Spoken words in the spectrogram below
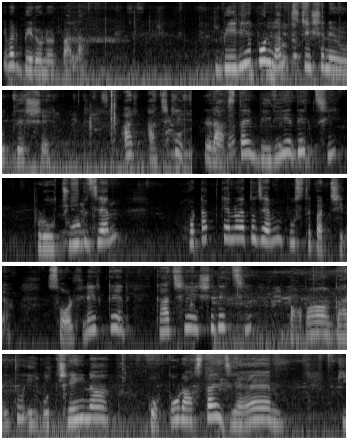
এবার বেরোনোর পালা। বেরিয়ে পড়লাম স্টেশনের উদ্দেশ্যে। আর আজকে রাস্তায় বেরিয়ে দেখছি প্রচুর জ্যাম। হঠাৎ কেন এত জ্যাম বুঝতে পারছি না। সল্টলেকের কাছে এসে দেখছি, বাবা, গাড়ি তো এগোচ্ছেই না। কত রাস্তায় জ্যাম। কি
